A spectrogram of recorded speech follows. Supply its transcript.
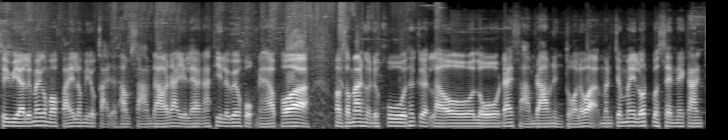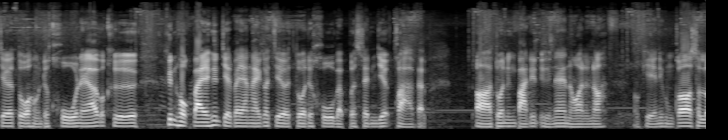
ซีเวียหรือไม่ก็มอไฟเรามีโอกาสจะทำสามดาวได้อยู่แล้วนะที่เลเวล6นะครับเพราะว่าความสามารถของเดอะคูถ้าเกิดเราโลได้ 3 ดาวหนึ่งตัวแล้วอะมันจะไม่ลดเปอร์เซ็นต์ในการเจอตัวของเดอะคูนะครับก็คือขึ้น 6 ไปขึ้น 7 ไปยังไงก็เจอตัวเดอะคูแบบเปอร์เซ็นต์เยอะกว่าแบบ ตัวหนึ่งบาทอื่นๆแน่นอนนะเนาะโอเคอันนี้ผมก็สโล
